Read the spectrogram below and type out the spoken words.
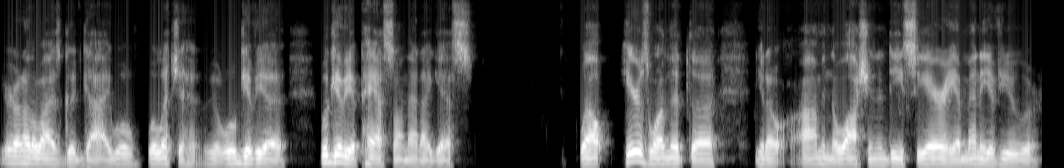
you're an otherwise good guy. We'll we'll let you we'll give you a we'll give you a pass on that, I guess. Well, here's one that uh, you know I'm in the Washington D.C. area. Many of you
